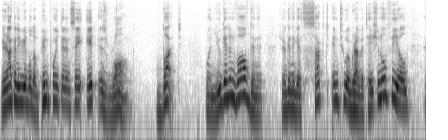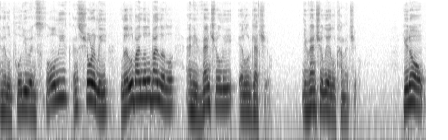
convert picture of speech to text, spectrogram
You're not going to be able to pinpoint it and say it is wrong. But when you get involved in it, you're going to get sucked into a gravitational field and it'll pull you in slowly and surely, little by little by little, and eventually it'll get you. Eventually it'll come at you. You know,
